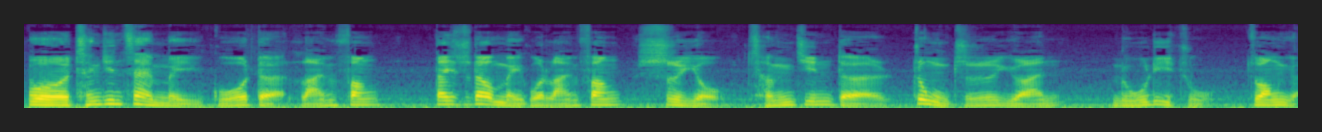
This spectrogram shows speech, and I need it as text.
我曾经在美国的南方，大家知道，美国南方是有曾经的种植园、奴隶主庄园，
